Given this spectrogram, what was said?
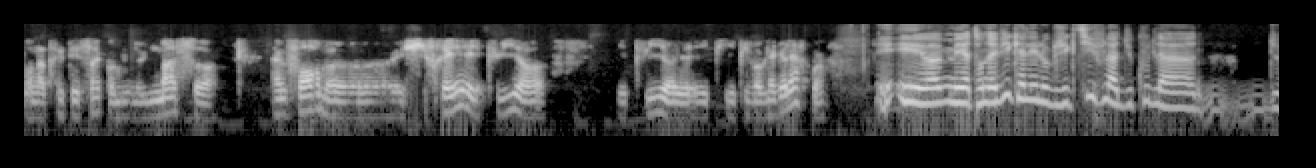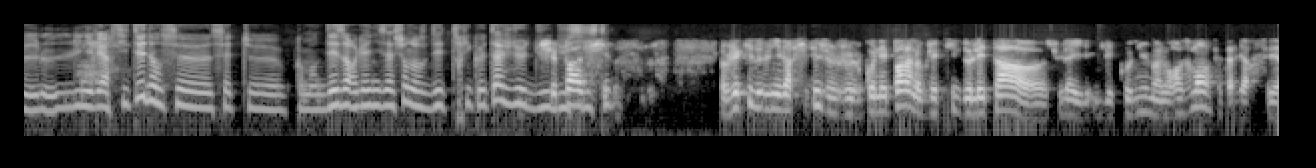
on a, traité ça comme une, une masse informe euh, et chiffrée, et puis, euh, et puis, et puis, et puis vogue la galère, quoi. Et, mais à ton avis, quel est l'objectif là du coup de la de l'université dans ce, cette comment désorganisation, dans ce détricotage de, du, je sais pas, système? L'objectif de l'université, je ne le connais pas. L'objectif de l'État, celui-là, il, est connu malheureusement. C'est-à-dire, c'est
